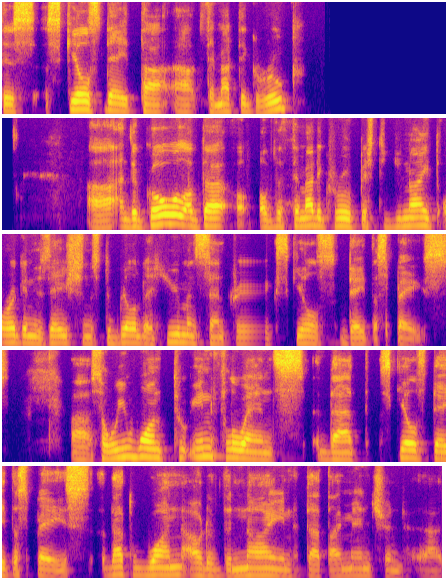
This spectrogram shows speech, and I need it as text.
this skills data uh, thematic group uh, and the goal of the of the thematic group is to unite organizations to build a human-centric skills data space. Uh, so we want to influence that skills data space, that one out of the nine that I mentioned uh,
